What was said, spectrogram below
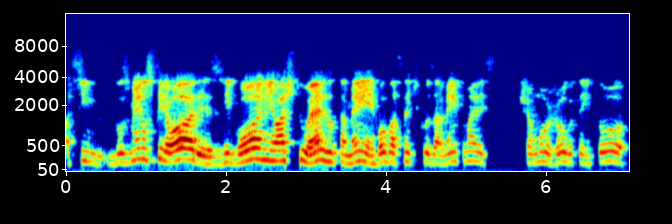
assim, dos menos piores, Rigoni, eu acho que o Wellington também errou bastante cruzamento, mas chamou o jogo, tentou.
